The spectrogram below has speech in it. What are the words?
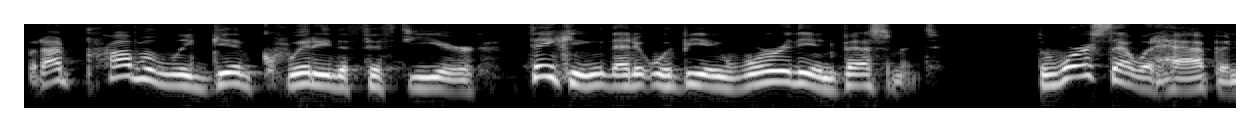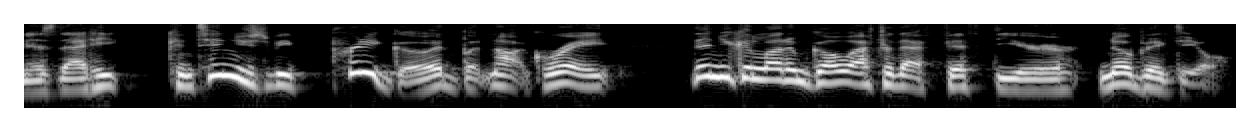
but I'd probably give Kwity the fifth year, thinking that it would be a worthy investment. The worst that would happen is that he continues to be pretty good, but not great. Then you can let him go after that fifth year, no big deal.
